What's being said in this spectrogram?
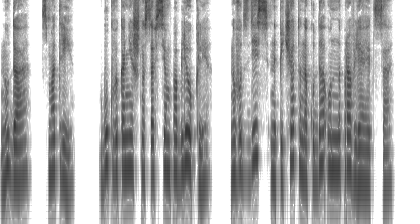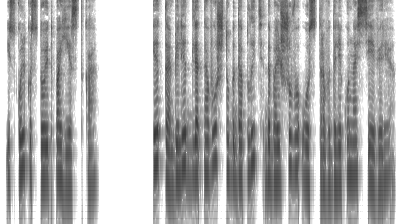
«Ну да, смотри, Буквы, конечно, совсем поблекли, но вот здесь напечатано, куда он направляется и сколько стоит поездка. Это билет для того, чтобы доплыть до большого острова далеко на севере.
